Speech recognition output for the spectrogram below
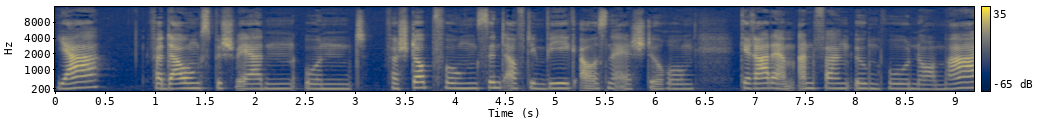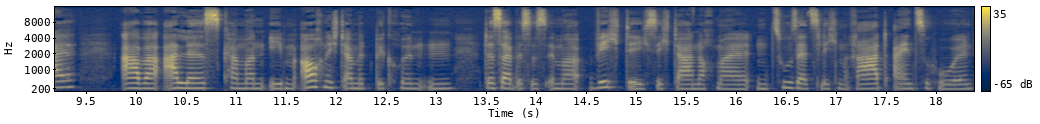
ja, Verdauungsbeschwerden und Verstopfung sind auf dem Weg aus einer Essstörung gerade am Anfang irgendwo normal, aber alles kann man eben auch nicht damit begründen. Deshalb ist es immer wichtig, sich da nochmal einen zusätzlichen Rat einzuholen.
